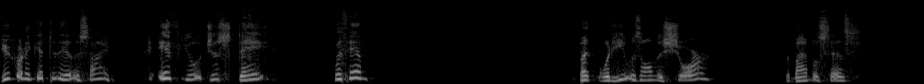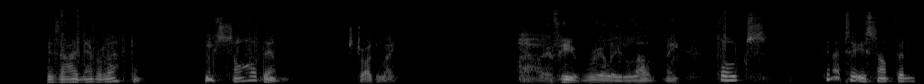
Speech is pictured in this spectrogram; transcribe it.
You're going to get to the other side if you'll just stay with Him. But when he was on the shore, the Bible says his eye never left him. He saw them struggling. Wow, if he really loved me. Folks, can I tell you something?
